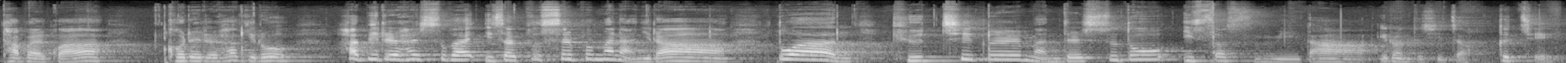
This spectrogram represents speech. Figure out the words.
다발과 거래를 하기로 합의를 할 수가 있을 뿐만 아니라 또한 규칙을 만들 수도 있었습니다. 이런 뜻이죠. 그치?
